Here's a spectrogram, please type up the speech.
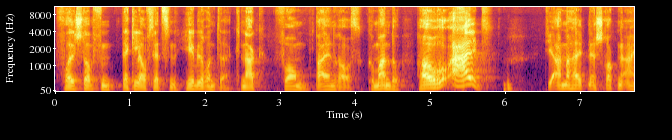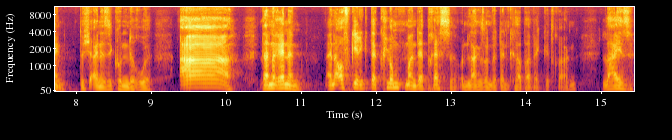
Vollstopfen, Deckel aufsetzen, Hebel runter, Knack, Form, Ballen raus. Kommando, hau, halt! Die Arme halten erschrocken ein, durch eine Sekunde Ruhe. Ah! Dann rennen. Ein aufgeregter Klumpen an der Presse und langsam wird dein Körper weggetragen. Leise.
